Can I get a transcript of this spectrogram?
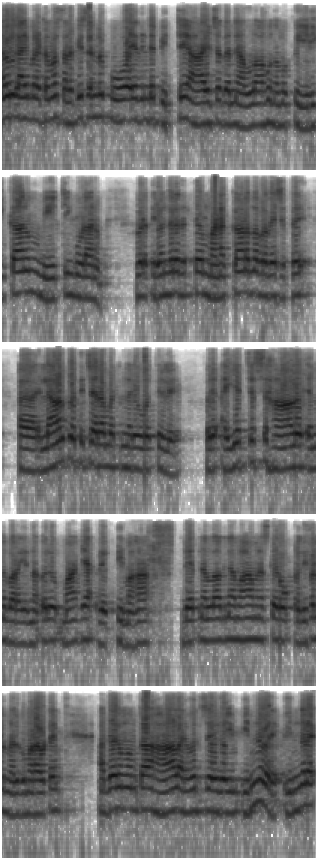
ഞാൻ ഒരു കാര്യം പറയട്ടെ. നമ്മൾ സലഫി സെന്റർ പോയതിന്റെ പിറ്റേ ആഴ്ച തന്നെ അള്ളാഹു നമുക്ക് ഇരിക്കാനും മീറ്റിംഗ് കൂടാനും ഇവിടെ തിരുവനന്തപുരത്ത് മണക്കാട് എന്ന പ്രദേശത്ത് എല്ലാവർക്കും എത്തിച്ചേരാൻ പറ്റുന്ന രൂപത്തിൽ ഒരു ഐ എച്ച് എസ് ഹാൾ എന്ന് പറയുന്ന ഒരു മാന്യ വ്യക്തി മഹാ അദ്ദേഹത്തിന് അള്ളാഹുവിന്റെ മഹാമനസ്കർ പ്രതിഫലം നൽകുമാറാവട്ടെ. അദ്ദേഹം നമുക്ക് ആ ഹാൾ അനുവദിച്ചു തരികയും ഇന്ന് വരെ ഇന്നലെ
